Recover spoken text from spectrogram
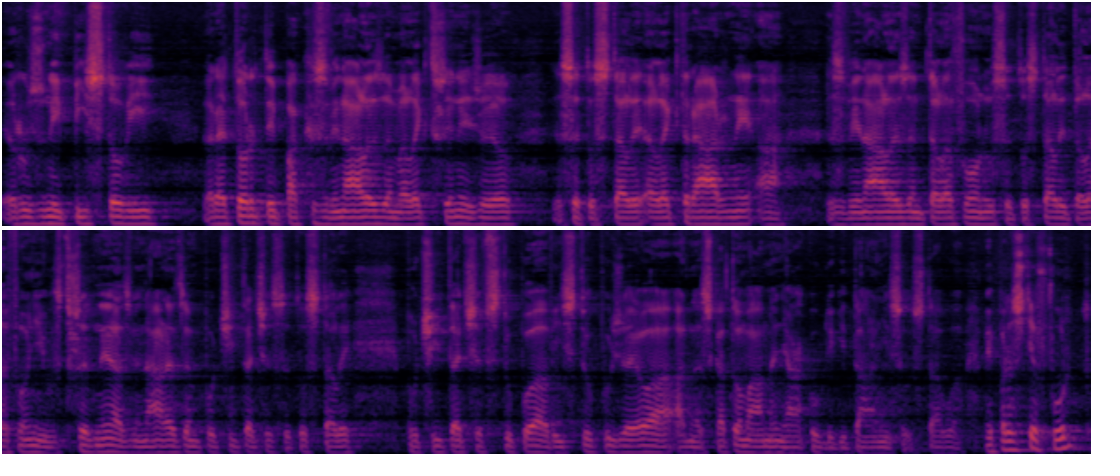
různý pístový retorty, pak s vynálezem elektřiny, že jo, se to staly elektrárny a s vynálezem telefonu se to staly telefonní ústředny a s vynálezem počítače se to staly počítače vstupu a výstupu, že jo, a, a dneska to máme nějakou digitální soustavu. A my prostě furt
